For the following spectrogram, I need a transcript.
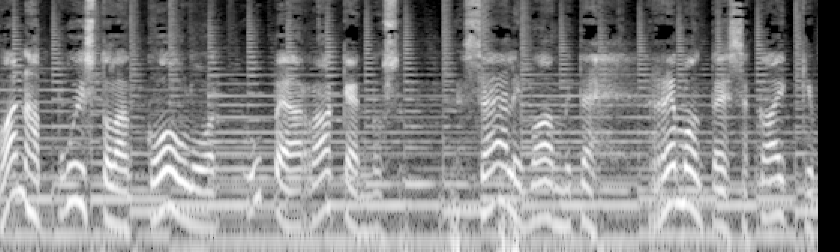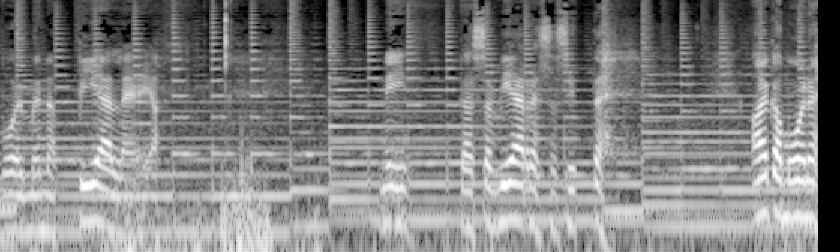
Vanha Puistolan koulu on upea rakennus. Sääli vaan miten remonteissa kaikki voi mennä pieleen. Ja niin tässä vieressä sitten aikamoinen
